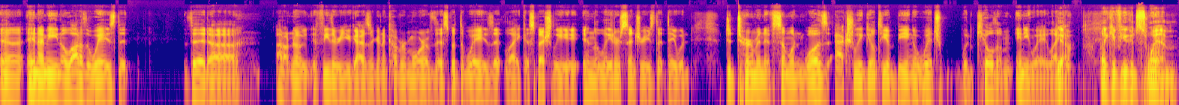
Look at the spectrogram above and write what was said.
uh, and I mean a lot of the ways that that uh I don't know if either of you guys are going to cover more of this, but the way that like especially in the later centuries that they would determine if someone was actually guilty of being a witch would kill them anyway. Like yeah. like if you could swim,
